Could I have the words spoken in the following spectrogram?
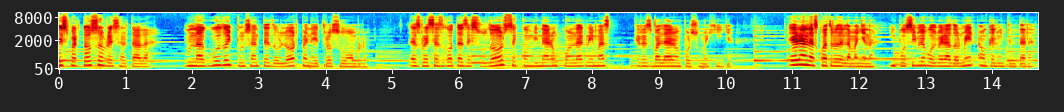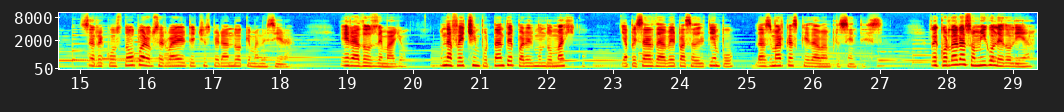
Despertó sobresaltada. Un agudo y punzante dolor penetró su hombro. Las gruesas gotas de sudor se combinaron con lágrimas que resbalaron por su mejilla. Eran las cuatro de la mañana. Imposible volver a dormir aunque lo intentara. Se recostó para observar el techo esperando a que amaneciera. Era 2 de mayo, una fecha importante para el mundo mágico, y a pesar de haber pasado el tiempo, las marcas quedaban presentes. Recordar a su amigo le dolía.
